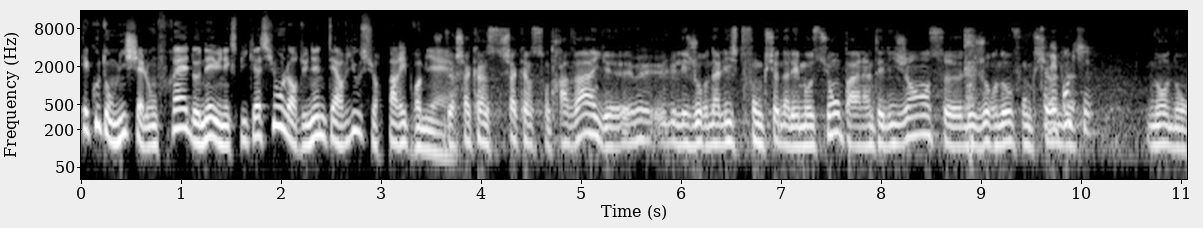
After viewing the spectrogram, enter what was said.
Écoutons Michel Onfray donner une explication lors d'une interview sur Paris Première. Chacun, chacun son travail. euh, Les journalistes fonctionnent à l'émotion, pas à l'intelligence. euh, Les journaux Ça fonctionnent. dépend qui. Non, non.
